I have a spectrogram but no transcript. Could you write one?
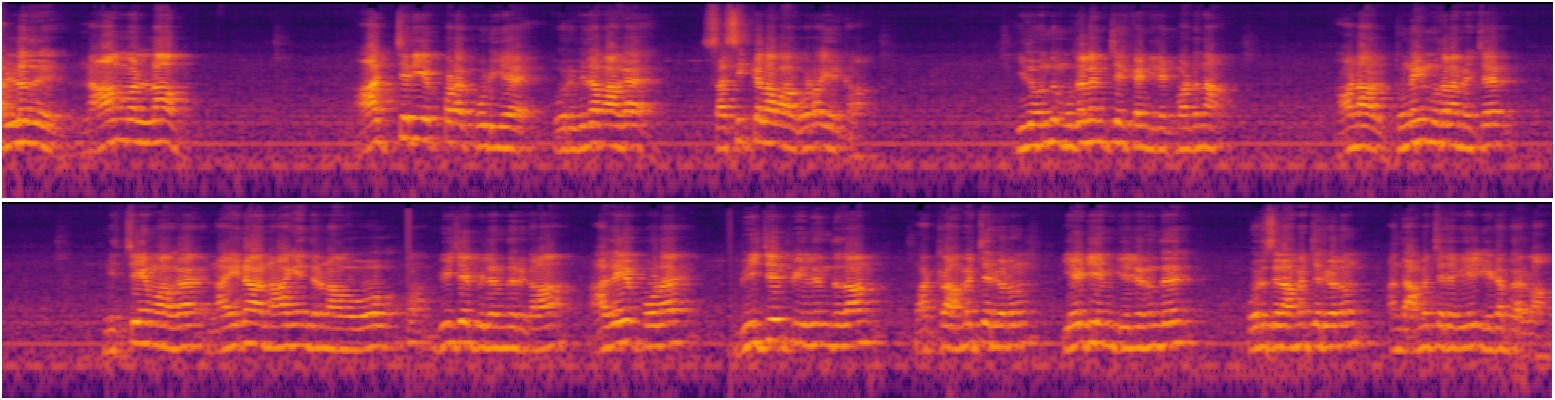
அல்லது நாமெல்லாம் ஆச்சரியப்படக்கூடிய ஒரு விதமாக சசிகலாவாக கூட இருக்கலாம். இது வந்து முதலமைச்சர் கேண்டிடேட் மட்டும்தான். ஆனால் துணை முதலமைச்சர் நிச்சயமாக நயினா நாகேந்திரனாகவோ பிஜேபியிலிருந்து இருக்கலாம். அதே போல பிஜேபியிலிருந்து தான் மற்ற அமைச்சர்களும் ஏடிஎம்கேலிருந்து ஒரு சில அமைச்சர்களும் அந்த அமைச்சரவையில் இடம்பெறலாம்.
